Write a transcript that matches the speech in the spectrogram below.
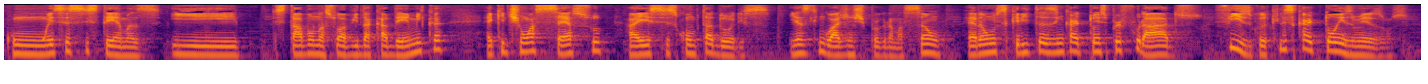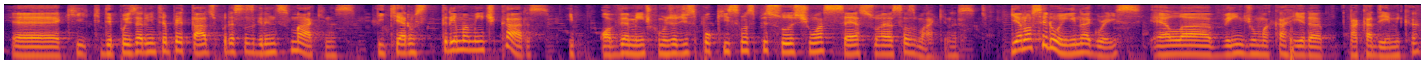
com esses sistemas e estavam na sua vida acadêmica é que tinham acesso a esses computadores. E as linguagens de programação eram escritas em cartões perfurados, físicos, aqueles cartões mesmos, é, que, que depois eram interpretados por essas grandes máquinas e que eram extremamente caras. E, obviamente, como eu já disse, pouquíssimas pessoas tinham acesso a essas máquinas. E a nossa heroína, Grace, ela vem de uma carreira acadêmica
